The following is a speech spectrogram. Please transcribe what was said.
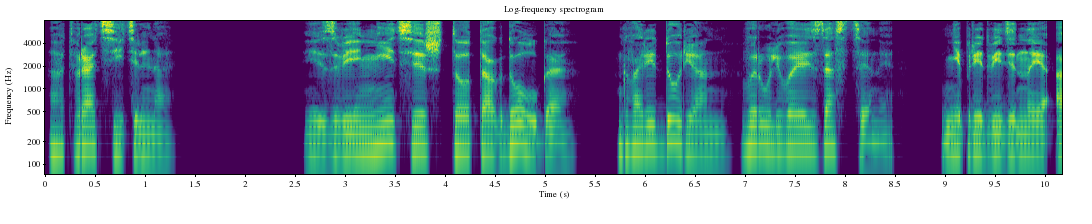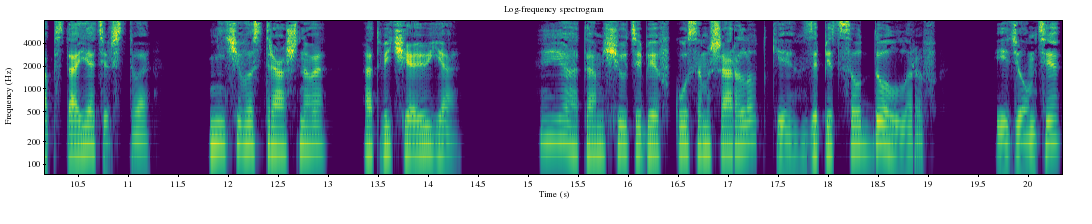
Отвратительно. «Извините, что так долго», — говорит Дориан, выруливая из-за сцены. «Непредвиденные обстоятельства». «Ничего страшного», — отвечаю я. «Я отомщу тебе вкусом шарлотки за пятьсот долларов. Идемте?»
